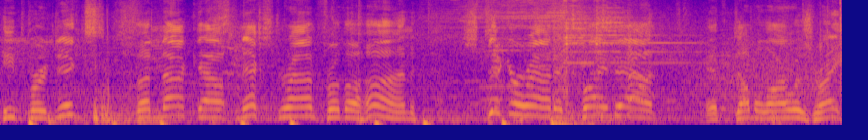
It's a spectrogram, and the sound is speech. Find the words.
He predicts the knockout next round for the Hun. Stick around and find out if Double R was right.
